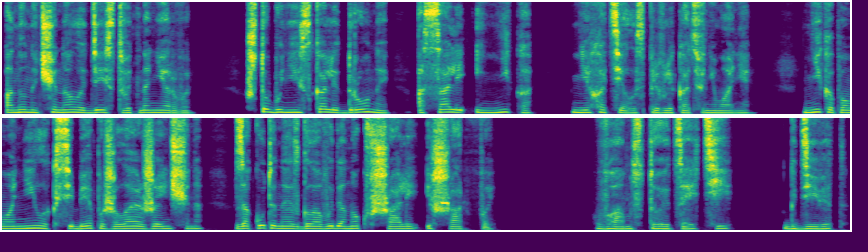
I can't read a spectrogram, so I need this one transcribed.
Оно начинало действовать на нервы. Чтобы не искали дроны, Асали и Ника не хотелось привлекать внимание. Ника поманила к себе пожилая женщина, закутанная с головы до ног в шали и шарфы. «Вам стоит зайти к Дивет»,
